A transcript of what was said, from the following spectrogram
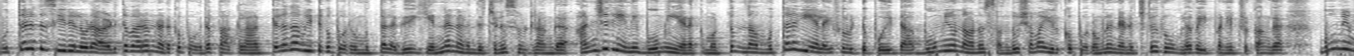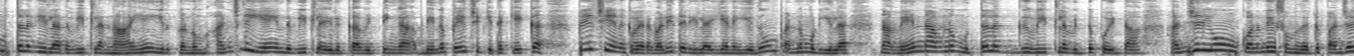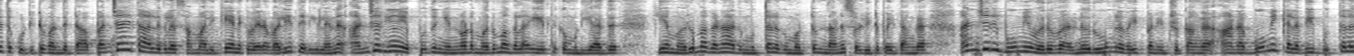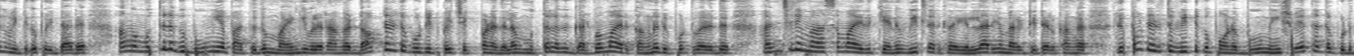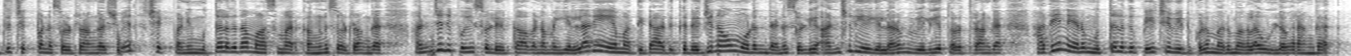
முத்தலகு சீரியலோட அடுத்த வாரம் நடக்க போவதை பார்க்கலாம். திலகா வீட்டுக்கு போற முத்தலகு என்ன நடந்துச்சுன்னு சொல்றாங்க. அஞ்சலி இனி பூமி எனக்கு மட்டும் தான். முத்தலகு என் லைஃப் விட்டு போயிட்டா? பூமியும் நானும் சந்தோஷமா இருக்க போறோம்னு நினைச்சிட்டு ரூம்ல வெயிட் பண்ணிட்டு இருக்காங்க. பூமி முத்தலகு இல்லாத வீட்டுல நான் ஏன் இருக்கணும்? அஞ்சலி ஏன் இந்த வீட்டுல இருக்க? விட்டீங்க அப்படின்னு பேச்சு கிட்ட கேட்க பேச்சு எனக்கு வேற வழி தெரியல. என்னை எதுவும் பண்ண முடியல. நான் வேண்டாம்னு முத்தலகு வீட்டுல விட்டு போயிட்டா? அஞ்சலியும் குழந்தைய சுமந்துட்டு பஞ்சாயத்தை கூட்டிட்டு வந்துட்டா? பஞ்சாயத்து ஆளுகளை சமாளிக்க எனக்கு வேற வழி தெரியலன்னு அஞ்சலியும் எப்போதும் என்னோட மருமகளாக ஏற்றுக்க முடியாது. என் மருமகனா அது முத்தலகு மட்டும் தானே சொல்லிட்டு போயிட்டாங்க. அஞ்சலி பூமி வருவார்னு ரூம்ல வெயிட் பண்ணிட்டு இருக்காங்க ஆனா பூமி கிளம்பி புத்தலகு வீட்டுக்கு போயிட்டாரு. அங்க முத்தலகு பூமியை பார்த்ததும் மயங்கி விழுறாங்க. டாக்டர்கிட்ட கூட்டிட்டு போய் செக் பண்ணதுல முத்தலகு கர்ப்பமா இருக்காங்கன்னு ரிப்போர்ட் வருது. அஞ்சலி மாசமா இருக்கேன்னு வீட்டில் இருக்கிற எல்லாரையும் மிரட்டிட்டு இருக்காங்க. ரிப்போர்ட் எடுத்து வீட்டுக்கு போன பூமி ஸ்வேதாட்ட கொடுத்து செக் பண்ண சொல்றாங்க. ஸ்வேதா செக் பண்ணி முத்தலகு தான் மாசமா இருக்காங்கன்னு சொல்றாங்க. அஞ்சலி போய் சொல்லியிருக்கா அவ நம்ம எல்லாரையும் ஏமாத்திட்டா அதுக்கு ரெஜினாவும் உடந்தன்னு சொல்லி அஞ்சலியை எல்லாரும் வெளியே துரத்துறாங்க. அதே நேரம் முத்தலுக்கு பேச்சு வீட்டுக்குள்ள மருமகளா உள்ள வராங்க.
